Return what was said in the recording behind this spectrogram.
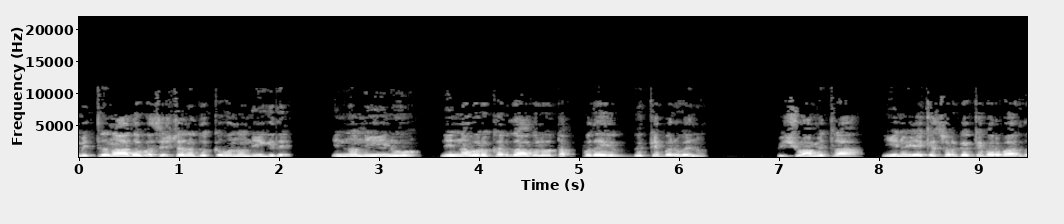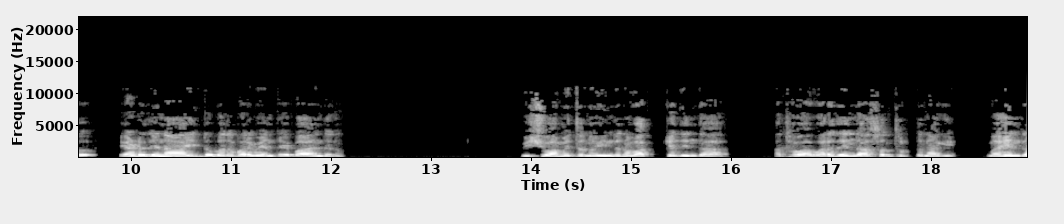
ಮಿತ್ರನಾದ ವಸಿಷ್ಠನ ದುಃಖವನ್ನು ನೀಗಿದೆ. ಇನ್ನು ನೀನು ನಿನ್ನವರು ಕರೆದಾಗಲು ತಪ್ಪದೇ ಯಜ್ಞಕ್ಕೆ ಬರುವೆನು. ವಿಶ್ವಾಮಿತ್ರ, ನೀನು ಏಕೆ ಸ್ವರ್ಗಕ್ಕೆ ಬರಬಾರದು? ಎರಡು ದಿನ ಇದ್ದು ಬರು ಬರುವೆಯಂತೆ ಬಾ ಎಂದನು. ವಿಶ್ವಾಮಿತ್ರನು ಇಂದಿನ ವಾಕ್ಯದಿಂದ ಅಥವಾ ವರದಿಂದ ಸಂತೃಪ್ತನಾಗಿ, ಮಹೇಂದ್ರ,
